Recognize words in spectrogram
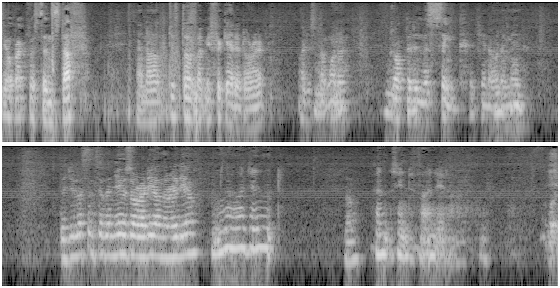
your breakfast and stuff, and I'll, just don't let me forget it. All right? I just don't want to mm-hmm. drop it in the sink, if you know what I mm-hmm. mean. Did you listen to the news already on the radio? No, I didn't. No? Couldn't seem to find it. What?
